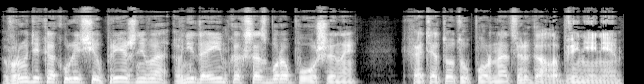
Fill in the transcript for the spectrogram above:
вроде как уличил прежнего в недоимках со сбора пошлины, хотя тот упорно отвергал обвинения.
